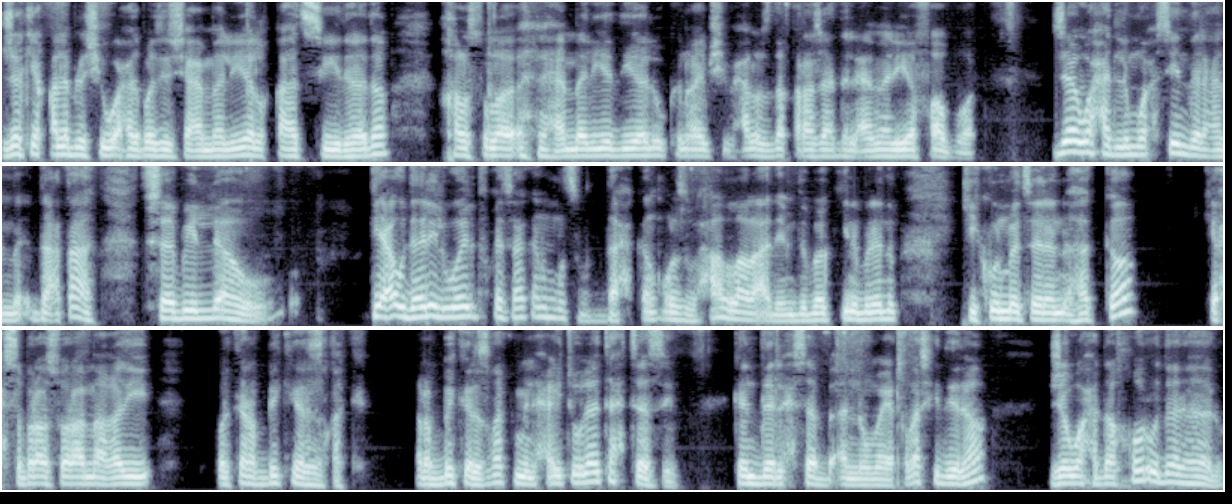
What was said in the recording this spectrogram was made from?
جا كيقلب لشي واحد يدير شي عملية لقى هذا السيد هذا خلص والله العملية ديالو كان غيمشي بحال صدق راجع دار العملية فابور. جا واحد المحسن دار. عطاه في سبيل الله كيعاودها لي الوالد بقيت كنموت بالضحك كنقول سبحان الله العظيم دابا كاين بنادم كيكون مثلا هكا كيحسب راسو راه ما غادي ولكن ربي كيرزقك. ربي كيرزقك من حيث لا تحتسب. كان دار الحساب بأنه ما يقدرش يديرها جا واحد آخر ودارها له.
